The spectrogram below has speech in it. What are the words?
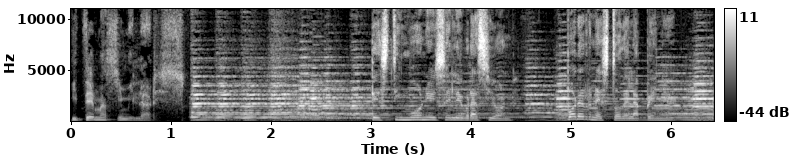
y temas similares. Testimonio y celebración por Ernesto de la Peña.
